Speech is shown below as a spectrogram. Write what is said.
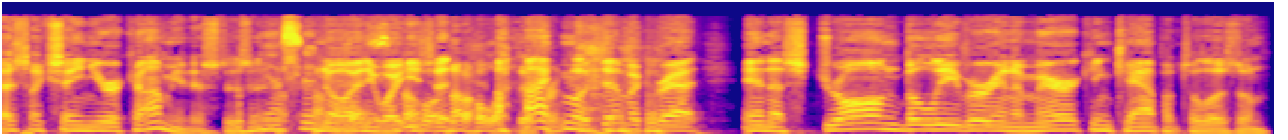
that's like saying you're a communist, isn't it? Yes, it no, is. anyway, Not he a said, not a whole lot different. I'm a Democrat and a strong believer in American capitalism.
